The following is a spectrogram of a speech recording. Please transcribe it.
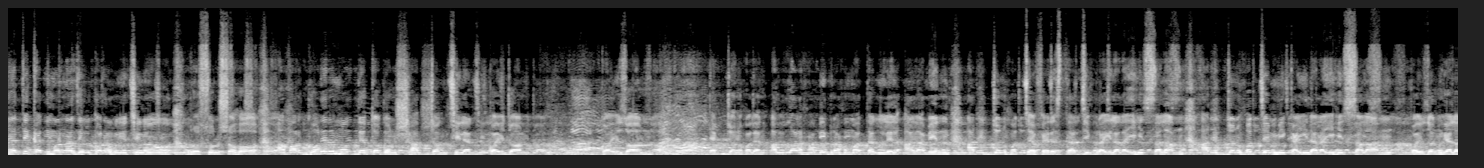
আয়াতে কারিমা নাজিল করা হয়েছিল, রাসূল সহ আমার ঘরের মধ্যে তখন সাতজন ছিলেন। কয়জন? কয়জন? একজন হলেন আল্লাহর হাবিব লিল আলামিন, আরেকজন হচ্ছে ফেরেশতা জিব্রাইল আলাইহিস সালাম, আরেকজন হচ্ছে মিকাইল আলাইহিস সালাম। কয়জন গেল?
